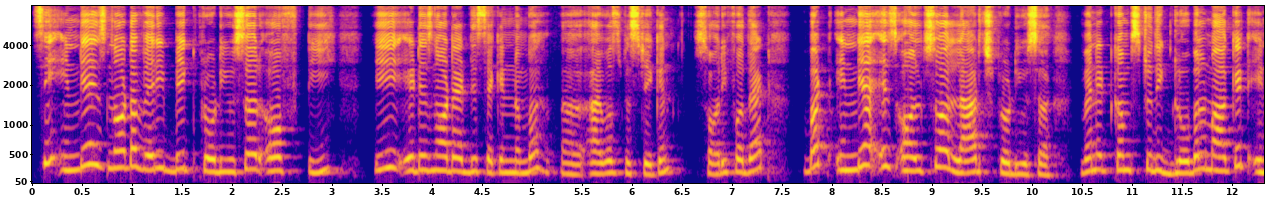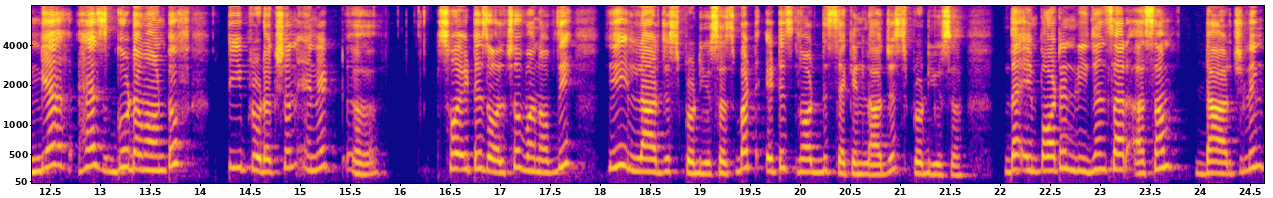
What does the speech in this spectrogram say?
See India is not a very big producer of tea. It is not at the second number. Uh, I was mistaken. Sorry for that but india is also a large producer. When it comes to the global market india has good amount of tea production in it uh, so it is also one of the, the largest producers. But it is not the second largest producer. The important regions are assam darjeeling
